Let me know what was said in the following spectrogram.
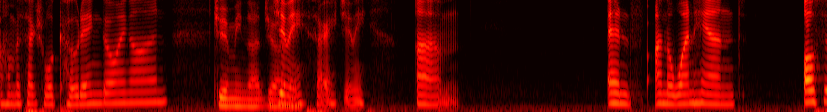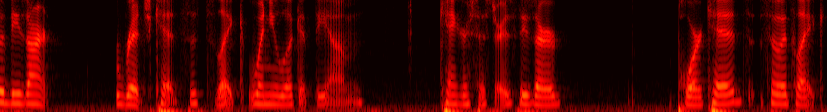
homosexual coding going on. Jimmy, not Johnny. Jimmy, sorry, Jimmy. Um, and f- on the one hand, also these aren't rich kids. It's like when you look at the um, Kanker sisters, these are poor kids. So it's like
